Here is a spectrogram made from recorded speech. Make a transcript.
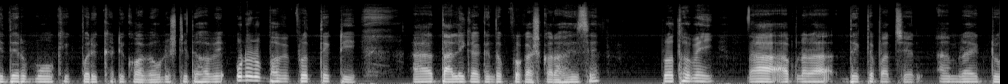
এদের মৌখিক পরীক্ষাটি কবে অনুষ্ঠিত হবে? অনুরূপভাবে প্রত্যেকটি তালিকা কিন্তু প্রকাশ করা হয়েছে। প্রথমেই আপনারা দেখতে পাচ্ছেন, আমরা একটু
